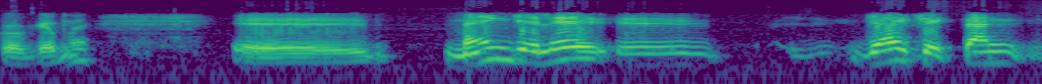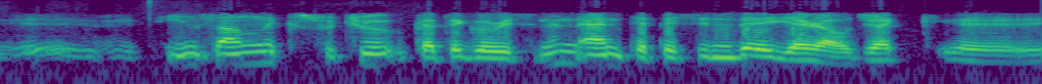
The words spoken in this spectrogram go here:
programı. E, Mengele e, gerçekten e, insanlık suçu kategorisinin en tepesinde yer alacak e,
